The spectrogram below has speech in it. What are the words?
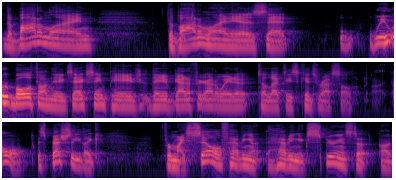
the bottom line the bottom line is that we were both on the exact same page they've got to figure out a way to to let these kids wrestle Oh, especially like for myself, having a having experienced a, a,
